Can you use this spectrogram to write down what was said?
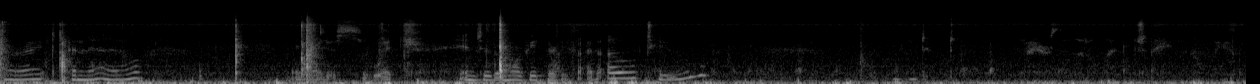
Alright, and now we're going to switch into the Morphe 3502. Where's the little ledge thing? Oh my god.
